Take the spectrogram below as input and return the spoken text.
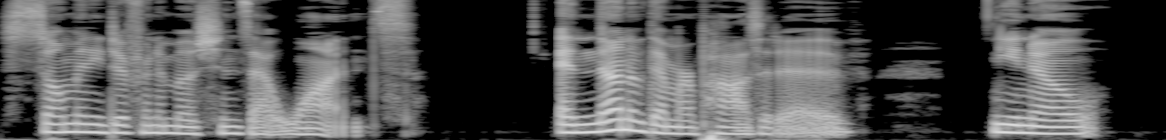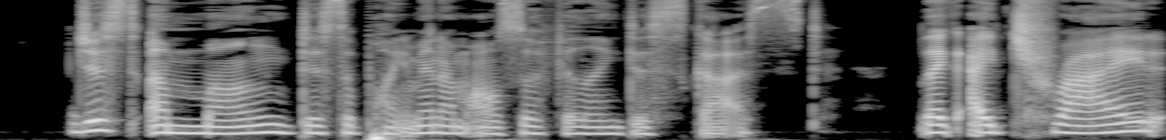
so many different emotions at once. And none of them are positive you know, just among disappointment, I'm also feeling disgust. Like, I tried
